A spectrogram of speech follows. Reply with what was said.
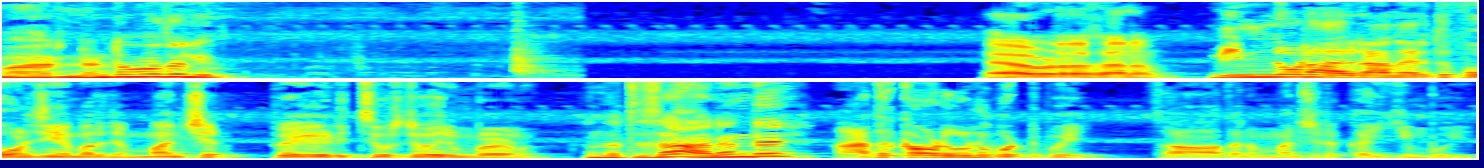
വരണുണ്ട് മുതൽ. എവിടെ സാധനം? നിന്നോട് ആരാ നേരത്തെ ഫോൺ ചെയ്യാൻ പറഞ്ഞു? മനുഷ്യൻ പേടിച്ചുറിച്ച് വരുമ്പോഴാണ്. എന്നിട്ട് സാധനം എന്തേ? അതൊക്കെ അവിടെ കൊണ്ട് പൊട്ടിപ്പോയി. സാധനം മനുഷ്യന്റെ കയ്യും പോയി.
